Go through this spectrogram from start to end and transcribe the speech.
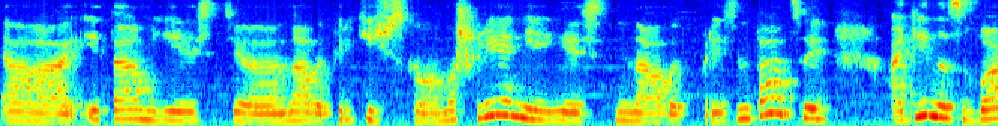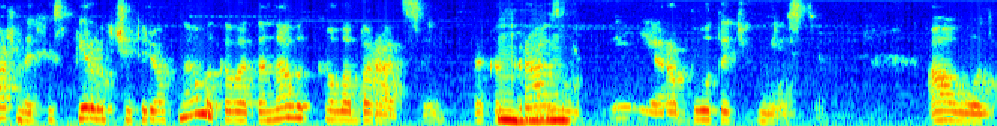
А, И там есть э, навык критического мышления, есть навык презентации. Один из важных, из первых четырех навыков, это навык коллаборации. Это как Мгм. раз умение работать вместе. А вот.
